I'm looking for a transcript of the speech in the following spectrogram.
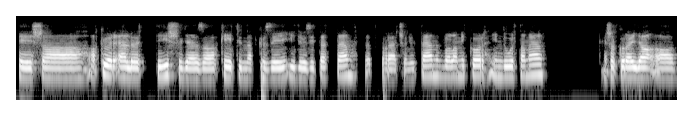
És a, a kör előtt is, ugye ez a két ünnep közé időzítettem, tehát karácsony után valamikor indultam el, és akkor így a, a,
